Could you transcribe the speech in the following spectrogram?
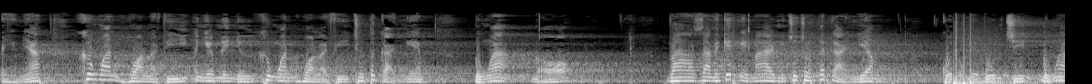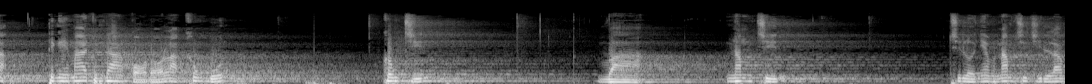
anh em nhé không ăn hoàn lại phí, anh em nên nhớ không ăn hoàn lại phí cho tất cả anh em, đúng ạ? Đó. Và ra đến kết ngày mai mình chốt cho tất cả anh em của tổng thể 49 đúng ạ? Thì ngày mai chúng ta có đó là 04 09 và 59 xin lỗi nha 5995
